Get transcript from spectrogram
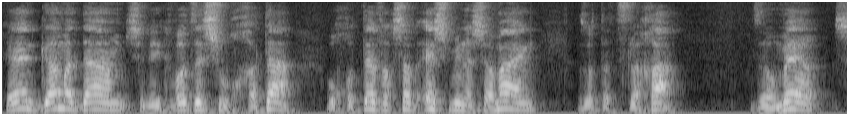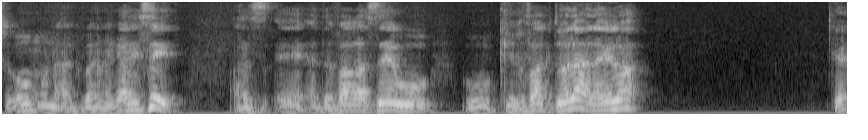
כן, גם אדם שבעקבות זה שהוא חטא, הוא חוטף עכשיו אש מן השמיים, זאת הצלחה. זה אומר שהוא מונהג בהנהגה ניסית. אז uh, הדבר הזה הוא, הוא קרבה גדולה לאלוה. כן?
